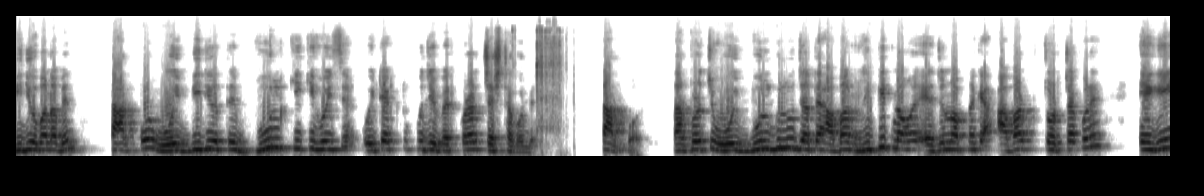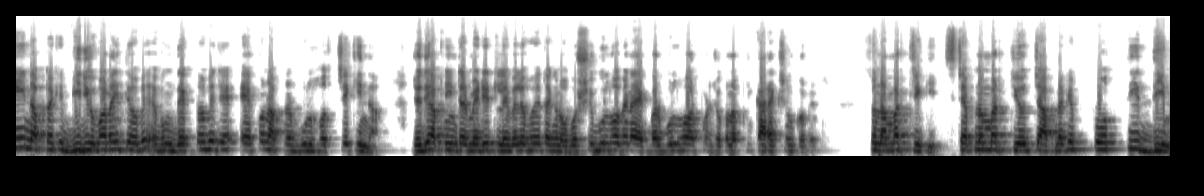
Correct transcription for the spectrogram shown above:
ভিডিও বানাবেন। তারপর ওই ভিডিওতে ভুল কি কি হয়েছে, ওইটা একটু খুঁজে বের করার চেষ্টা করবেন। তারপর তারপর হচ্ছে ওই ভুলগুলো যাতে আবার রিপিট না হয়, এজন্য আপনাকে আবার চর্চা করে এগেইন আপনাকে ভিডিও বানাইতে হবে এবং দেখতে হবে যে এখন আপনার ভুল হচ্ছে কি না যদি আপনি ইন্টারমিডিয়েট লেভেলে হয়ে থাকেন, অবশ্যই ভুল হবে না। একবার ভুল হওয়ার পর যখন আপনি কারেকশন করবেন। সো নাম্বার থ্রি কি? স্টেপ নাম্বার থ্রি হচ্ছে আপনাকে প্রতিদিন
